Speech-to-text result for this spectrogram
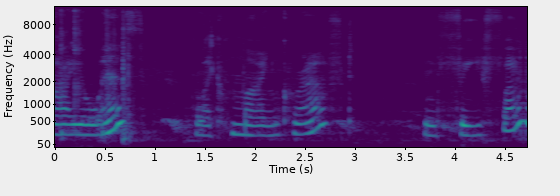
iOS, like Minecraft and FIFA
